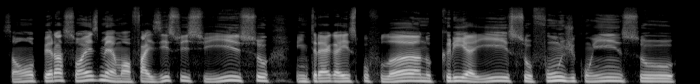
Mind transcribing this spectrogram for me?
São operações mesmo, ó, faz isso, isso e isso, entrega isso pro fulano, cria isso, funge com isso,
